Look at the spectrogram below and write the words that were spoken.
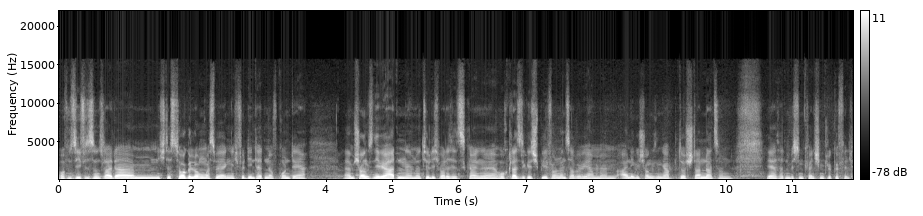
Offensiv ist uns leider ähm, nicht das Tor gelungen, was wir eigentlich verdient hätten aufgrund der ähm, Chancen, die wir hatten. Ähm, natürlich war das jetzt kein hochklassiges Spiel von uns, aber wir haben einige Chancen gehabt durch Standards und ja, es hat ein bisschen Quäntchen Glück gefehlt.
